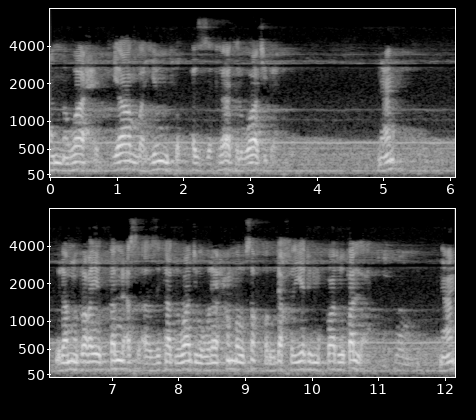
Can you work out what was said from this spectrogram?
أما واحد يا الله ينفق الزكاة الواجبة. نعم؟ ولما بغى يطلع الزكاة الواجبة ولا يحمل ويصفر ويدخل يده مخباته ويطلع. نعم.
